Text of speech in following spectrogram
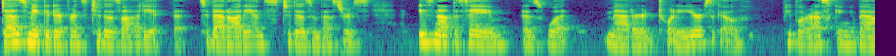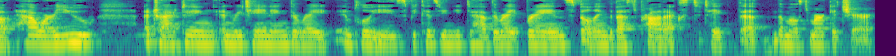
does make a difference to those audience to that audience to those investors is not the same as what mattered 20 years ago people are asking about how are you attracting and retaining the right employees because you need to have the right brains building the best products to take the, the most market share.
